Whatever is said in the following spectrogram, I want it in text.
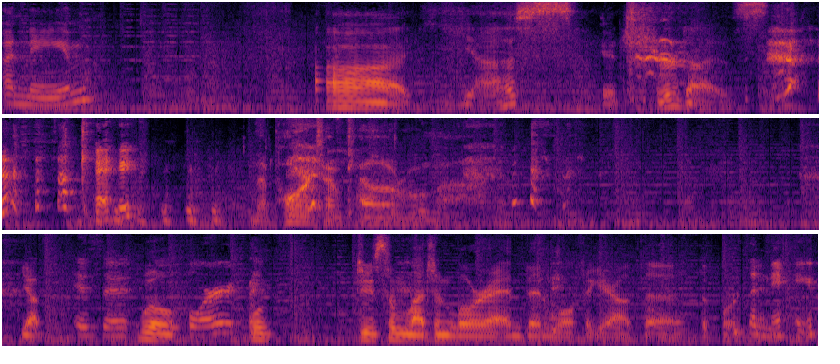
a name? uh, yes, it sure does. Okay. The port of Kalaruma. Yep, Is it we'll port? we'll do some legend lore, and then we'll figure out the the port. the name. name.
